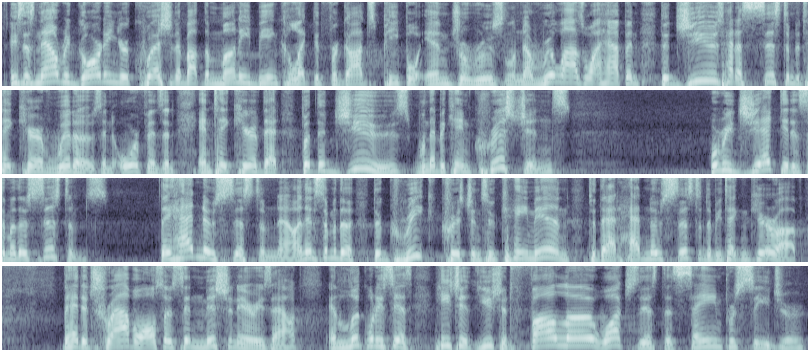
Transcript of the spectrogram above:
He says, Now regarding your question about the money being collected for God's people in Jerusalem. Now realize what happened. The Jews had a system to take care of widows and orphans and, and take care of that. But the Jews, when they became Christians, were rejected in some of those systems. They had no system now. And then some of the, the Greek Christians who came in to that had no system to be taken care of. They had to travel, also send missionaries out. And look what he says. He should, you should follow, watch this, the same procedure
